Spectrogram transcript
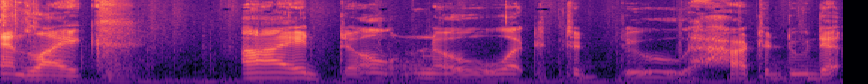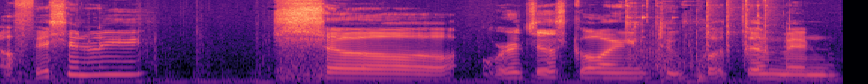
And like, I don't know what to do, how to do that efficiently. So, we're just going to put them in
